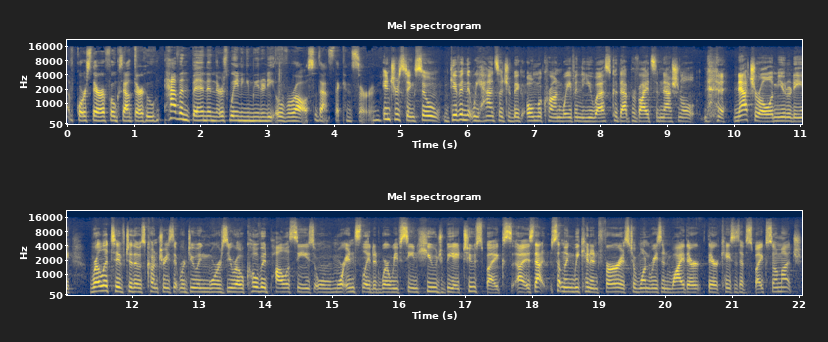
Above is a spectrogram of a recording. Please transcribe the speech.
Of course, there are folks out there who haven't been, and there's waning immunity overall. So that's the concern. Interesting. So, given given that we had such a big Omicron wave in the U.S., could that provide some national, natural immunity relative to those countries that were doing more zero COVID policies or more insulated, where we've seen huge BA2 spikes? Uh, is that something we can infer as to one reason why their, their cases have spiked so much?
